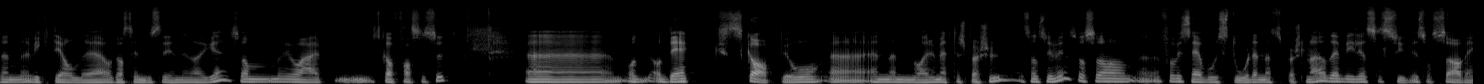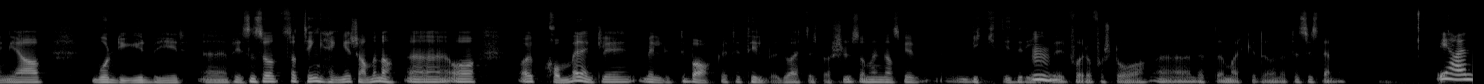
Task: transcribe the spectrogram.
den viktige olje- og gassindustrien i Norge, som jo er, skal fases ut. Eh, og, og, det skaper jo eh, en enorm etterspørsel, sannsynligvis. Og så eh, får vi se hvor stor den etterspørselen er, og det vil jo sannsynligvis også avhengig av hvor dyr blir eh, prisen. Så, så, ting henger sammen. da. Eh, og, og kommer egentlig veldig tilbake til tilbud og etterspørsel som en ganske viktig driver mm. for å forstå uh, dette markedet og dette systemet. Vi har en,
